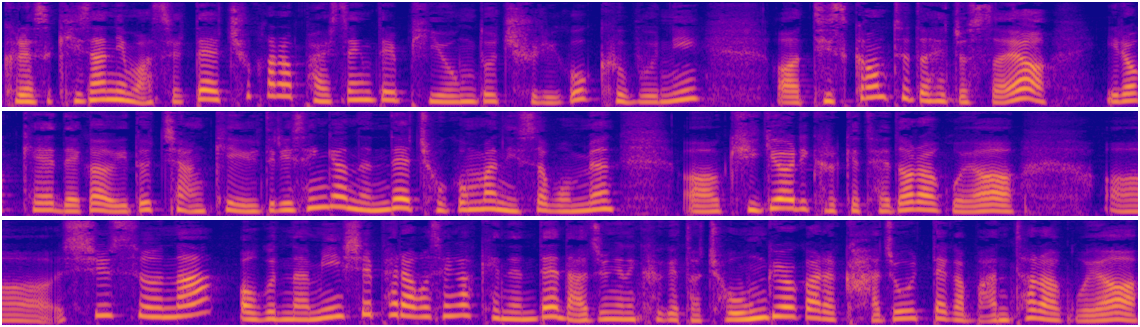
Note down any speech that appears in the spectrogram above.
그래서 기사님 왔을 때 추가로 발생될 비용도 줄이고 그분이 어, 디스카운트도 해줬어요. 이렇게 내가 의도치 않게 일들이 생겼는데 조금만 있어 보면 어, 귀결이 그렇게 되더라고요. 어, 실수나 어긋남이 실패라고 생각했는데 나중에는 그게 더 좋은 결과를 가져올 때가 많더라고요.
